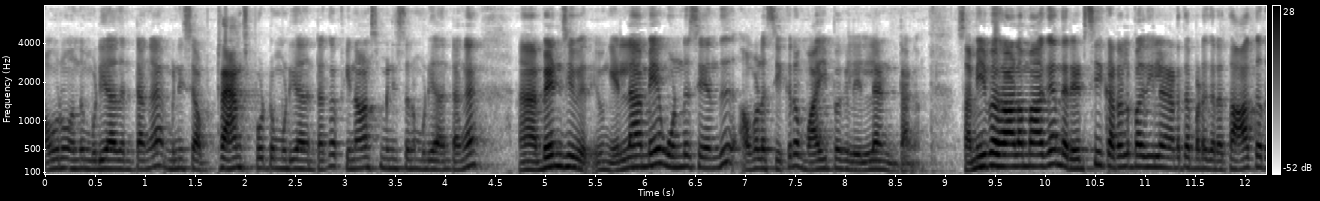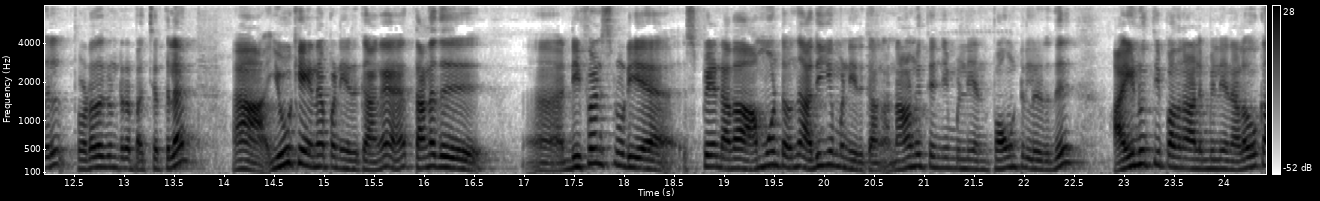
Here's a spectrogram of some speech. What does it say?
அவரும் வந்து முடியாதுன்ட்டாங்க. மினிஸ்டர் ஆஃப் டிரான்ஸ்போர்ட்டும் முடியாதுன்ட்டாங்க. ஃபினான்ஸ் மினிஸ்டரும் முடியாதுன்ட்டாங்க. பென்சிவியர் இவங்க எல்லாமே ஒன்று சேர்ந்து அவ்வளோ சீக்கிரம் வாய்ப்புகள் இல்லைன்ட்டாங்க. சமீப காலமாக இந்த ரெட்சி கடல் பகுதியில் நடத்தப்படுகிற தாக்குதல் தொடர்கின்ற பட்சத்தில் யூகே என்ன பண்ணியிருக்காங்க? தனது டிஃபென்ஸ்னுடைய ஸ்பெண்ட் அதாவது அமௌண்ட்டை வந்து அதிகம் பண்ணியிருக்காங்க. நானூற்றஞ்சு மில்லியன் பவுண்டிலிருந்து ஐநூற்றி பதினாலு மில்லியன் அளவுக்கு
